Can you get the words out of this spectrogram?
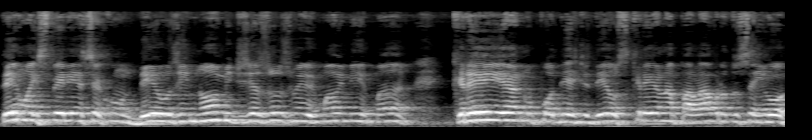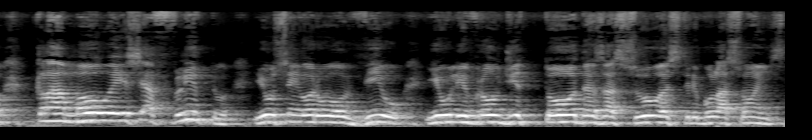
tenham uma experiência com Deus, em nome de Jesus, meu irmão e minha irmã. Creia no poder de Deus, creia na palavra do Senhor. Clamou esse aflito e o Senhor o ouviu e o livrou de todas as suas tribulações.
